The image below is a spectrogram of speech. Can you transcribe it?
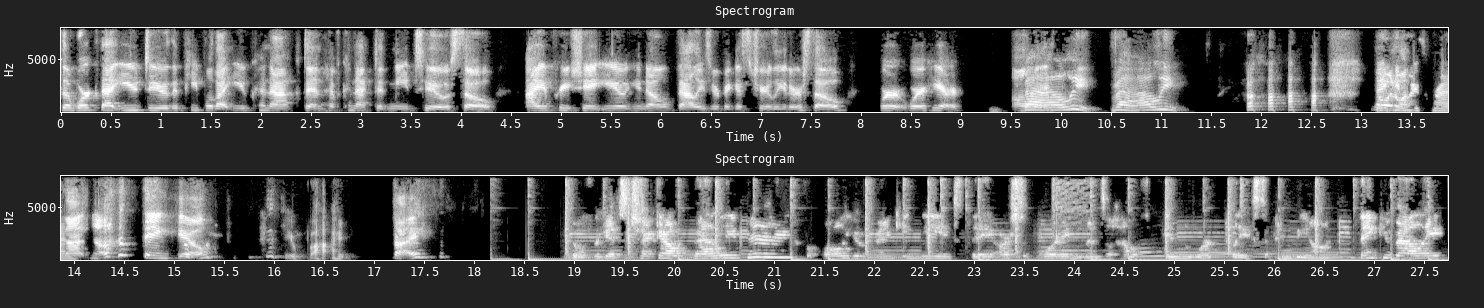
the work that you do, the people that you connect and have connected me to. So I appreciate you. You know, Valley's your biggest cheerleader. So we're we're here. Always. Valley, Valley. Thank no you, my friend. No, thank you. thank you. Bye. Bye. Don't forget to check out Valley Bank for all your banking needs. They are supporting mental health in the workplace and beyond. Thank you, Valley.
